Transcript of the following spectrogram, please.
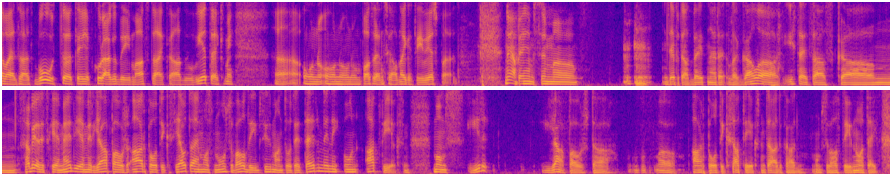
nevajadzētu būt. Tie jebkurā gadījumā atstāja kādu ietekmi. Uh, un, un, un, un potenciāli negatīvu iespēju. Nu jā, pieņemsim. Uh... Deputāta Beitnere Galā izteicās, ka um, sabiedriskajiem mēdījiem ir jāpauž ārpolitikas jautājumos mūsu valdības izmantotie termini un attieksme. Mums ir jāpauž tā uh, ārpolitikas attieksme, tāda kāda mums valstī ir noteikta.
